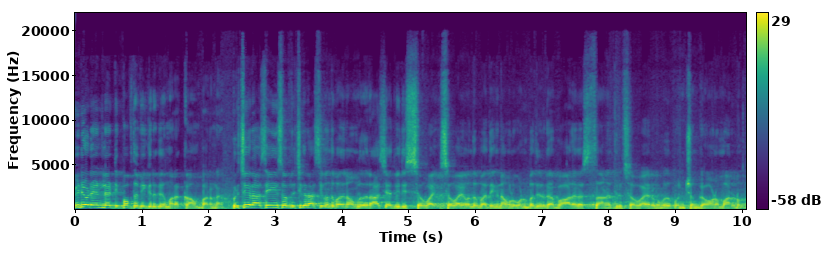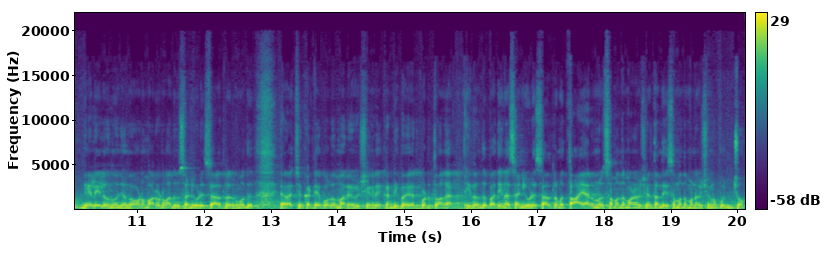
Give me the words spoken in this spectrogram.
வீடியோட எண்டில் டிப் ஆஃப் த வீக் இருக்குது மறக்காம பாருங்கள் விருச்சிக ராசி ஸோ விருச்சிக ராசி வந்து பார்த்தீங்கன்னா உங்களுக்கு ராசியாதிபதி செவ்வாய். செவ்வாய் வந்து பார்த்தீங்கன்னா உங்களுக்கு ஒன்பது இருக்க பாதகஸ்தானத்தில் செவ்வாய் இருக்கும்போது கொஞ்சம் கவனமாக இருக்கணும். வேலையில் வந்து கொஞ்சம் கவனமாக இருக்கணும். அதுவும் சனியுடைய சாரத்தில் இருக்கும்போது யாராச்சும் கட்டே போகிற மாதிரி விஷயங்களை கண்டிப்பாக ஏற்படுத்துவாங்க. இதில் வந்து பார்த்தீங்கன்னா சனியுடைய சாரத்தில் வந்து தாயார் சம்மந்தமான விஷயம் தந்தை சம்மந்தமான விஷயங்களும் கொஞ்சம்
